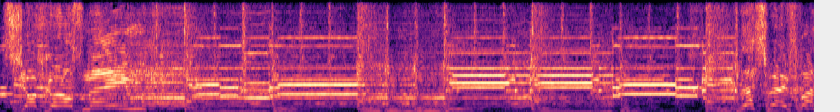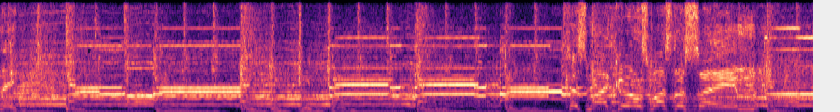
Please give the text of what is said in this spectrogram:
What's your girl's name? That's very funny. Cause my girl's was the same.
